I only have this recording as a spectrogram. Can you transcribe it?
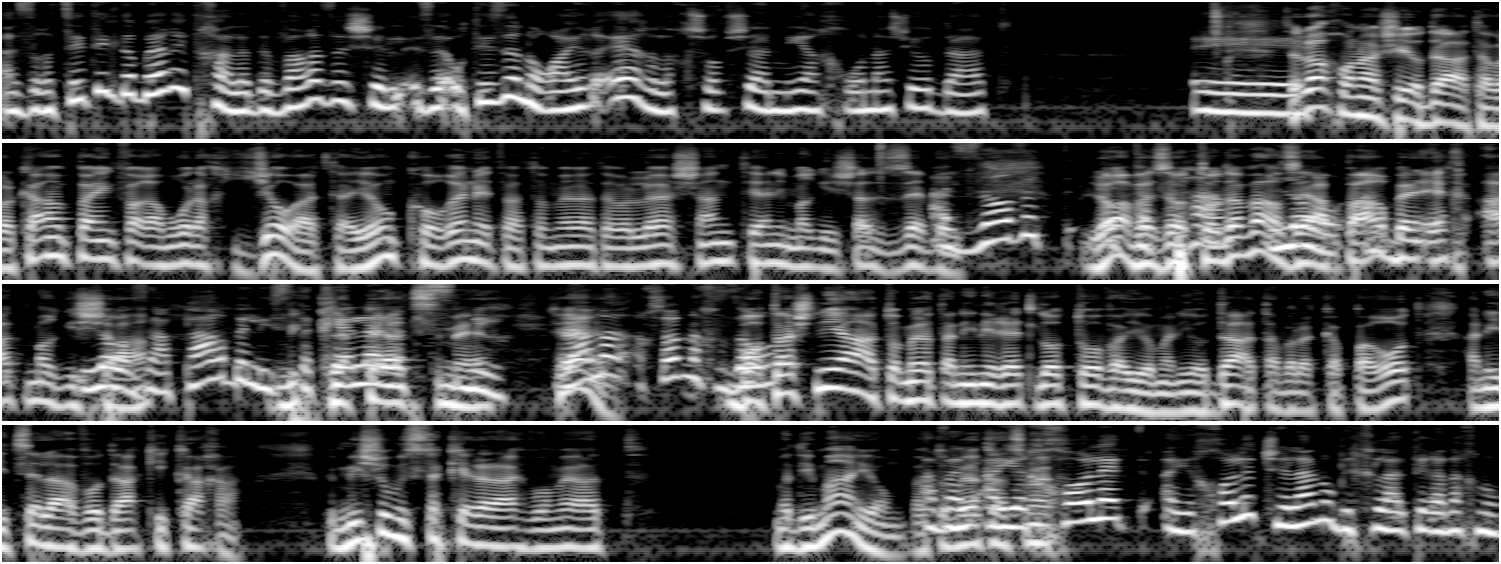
אז רציתי לדבר איתך על הדבר הזה של, זה, אותי זה נורא ערער לחשוב שאני האחרונה שיודעת. אה, זה לא האחרונה שיודעת, אבל כמה פעמים כבר אמרו לך, יואו, את היום קורנת, ואת אומרת, אבל לא ישנתי, אני מרגישה זבל. עזוב את הפער. לא, אבל זה אותו דבר, זה הפער בין איך את מרגישה. לא, זה הפער בלהסתכל על עצמי. כן. למה? עכשיו נחזור. באותה שנייה את אומרת, אני נראית לא טוב היום, אני יודעת, אבל הכפרות, אני אצא לעבודה כי ככה. ומישהו מסתכל עלייך ואומר, את... מדהימה היום. אבל היכולת, עצמך... היכולת שלנו בכלל, תראה, אנחנו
